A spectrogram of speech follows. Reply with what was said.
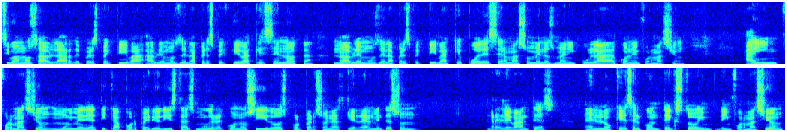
Si vamos a hablar de perspectiva, hablemos de la perspectiva que se nota, no hablemos de la perspectiva que puede ser más o menos manipulada con la información. Hay información muy mediática por periodistas muy reconocidos, por personas que realmente son relevantes en lo que es el contexto de información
